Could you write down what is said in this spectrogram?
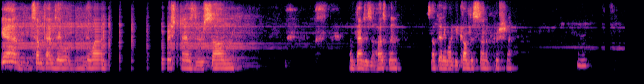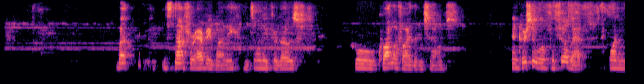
Yeah, sometimes they want they want Krishna as their son. Sometimes as a husband. Sometimes they want to become the son of Krishna. Mm. But it's not for everybody. It's only for those who qualify themselves. And Krishna will fulfill that if one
